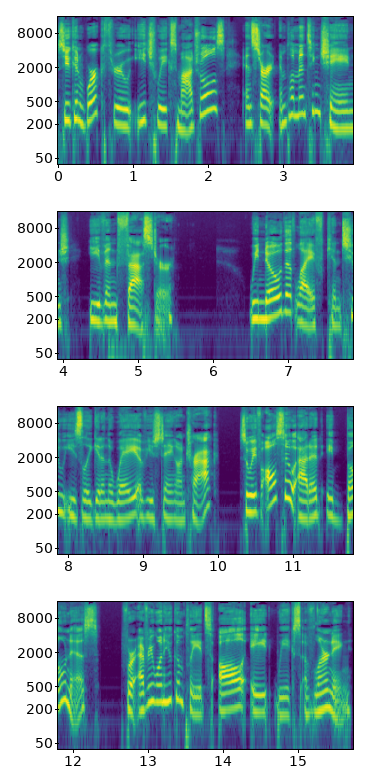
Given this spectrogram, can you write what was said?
so you can work through each week's modules and start implementing change even faster. We know that life can too easily get in the way of you staying on track, so we've also added a bonus for everyone who completes all eight weeks of learning.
